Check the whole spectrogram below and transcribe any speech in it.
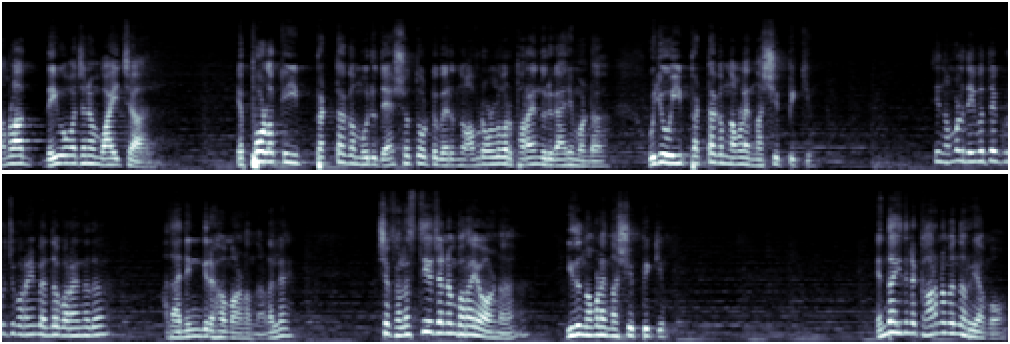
നമ്മൾ ആ ദൈവവചനം വായിച്ചാൽ എപ്പോഴൊക്കെ ഈ പെട്ടകം ഒരു ദേശത്തോട്ട് വരുന്നു അവിടെ ഉള്ളവർ പറയുന്ന ഒരു കാര്യമുണ്ട് ഉയ്യോ ഈ പെട്ടകം നമ്മളെ നശിപ്പിക്കും. നമ്മൾ ദൈവത്തെക്കുറിച്ച് പറയുമ്പോൾ എന്താ പറയുന്നത്? അത് അനുഗ്രഹമാണെന്നാണ് അല്ലേ? പക്ഷെ ഫലസ്തീയ ജനം പറയുവാണ് ഇത് നമ്മളെ നശിപ്പിക്കും. എന്താ ഇതിന്റെ കാരണമെന്നറിയാമോ?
